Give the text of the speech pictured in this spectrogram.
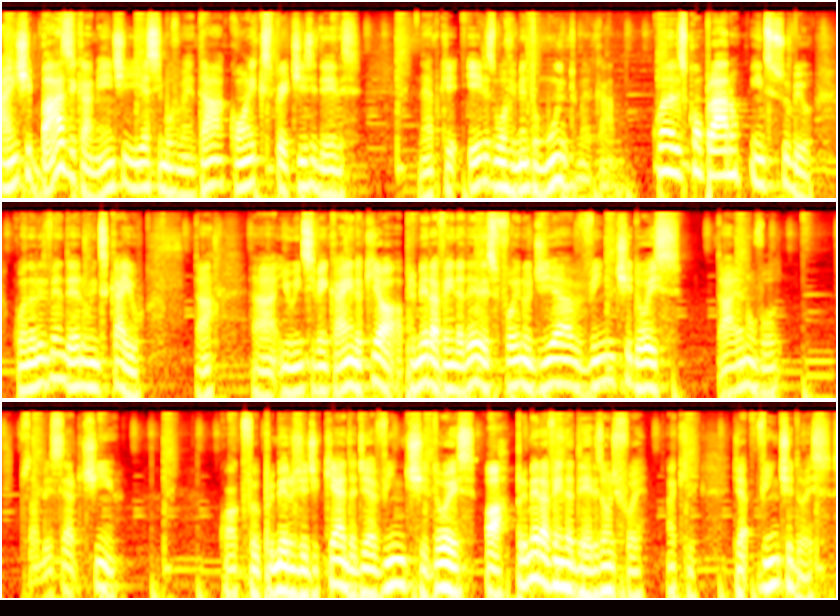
a gente basicamente ia se movimentar com a expertise deles, né? Porque eles movimentam muito o mercado. Quando eles compraram, o índice subiu. Quando eles venderam, o índice caiu, tá? Ah, e o índice vem caindo aqui, ó. A primeira venda deles foi no dia 22, tá? Eu não vou saber certinho qual que foi o primeiro dia de queda, dia 22. Ó, primeira venda deles, onde foi? Aqui, dia 22.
